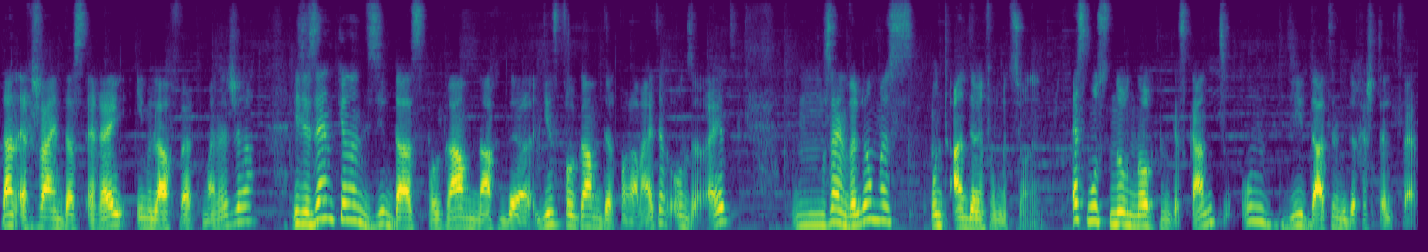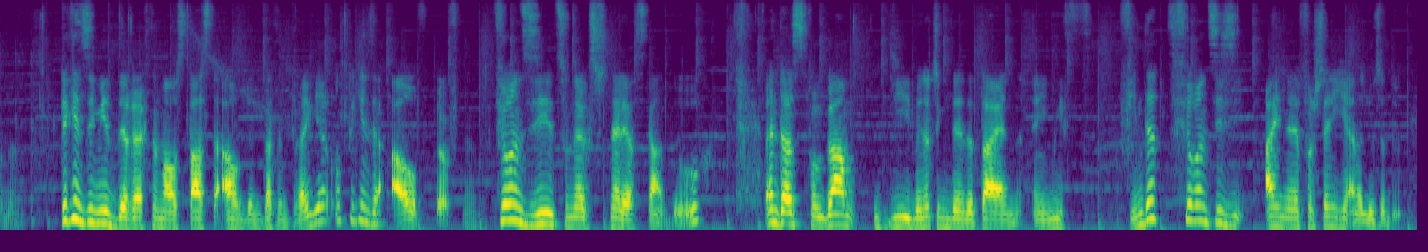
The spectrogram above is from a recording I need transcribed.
dann erscheint das Array im Laufwerk Manager. Wie Sie sehen können, sieht das Programm nach dem Dienstprogramm der Parameter unser Array sein Volumens und andere Informationen. Es muss nur noch gescannt und die Daten wiederhergestellt werden. Klicken Sie mit der rechten Maustaste auf den Datenträger und klicken Sie auf Öffnen. Führen Sie zunächst schneller Scan durch. Wenn das Programm die benötigten Dateien nicht findet, führen Sie eine vollständige Analyse durch.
